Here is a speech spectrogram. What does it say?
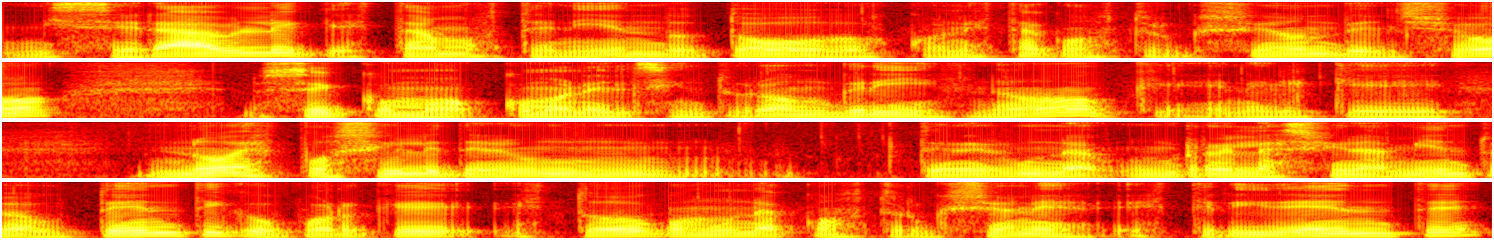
miserable que estamos teniendo todos, con esta construcción del yo, no sé, como, como en el cinturón gris, ¿no? Que, en el que no es posible tener un, tener un relacionamiento auténtico porque es todo como una construcción estridente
